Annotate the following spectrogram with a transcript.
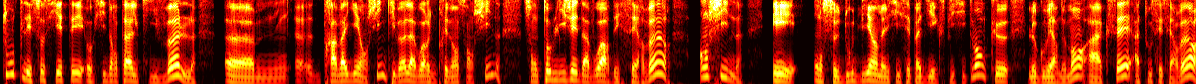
toutes les sociétés occidentales qui veulent euh, travailler en Chine, qui veulent avoir une présence en Chine, sont obligées d'avoir des serveurs en Chine. Et on se doute bien, même si c'est pas dit explicitement, que le gouvernement a accès à tous ces serveurs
